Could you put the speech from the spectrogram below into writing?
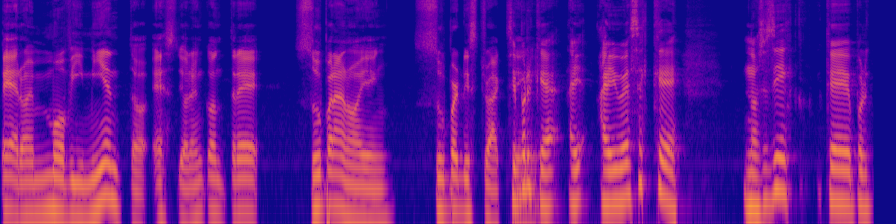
Pero en movimiento, es, yo lo encontré súper annoying, súper distracting. Sí, porque hay, hay veces que, no sé si es que por,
